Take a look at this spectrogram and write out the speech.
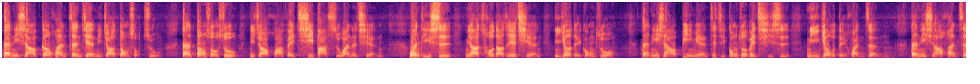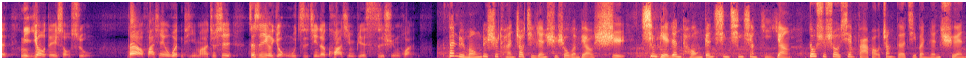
但你想要更换证件，你就要动手术，但动手术你就要花费七八十万的钱。问题是，你要筹到这些钱，你又得工作，但你想要避免自己工作被歧视，你又得换证，但你想要换证，你又得手术。”大家有发现一个问题吗？就是这是一个永无止境的跨性别死循环。伴侣盟律师团召集人许秀文表示，性别认同跟性倾向一样，都是受宪法保障的基本人权。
